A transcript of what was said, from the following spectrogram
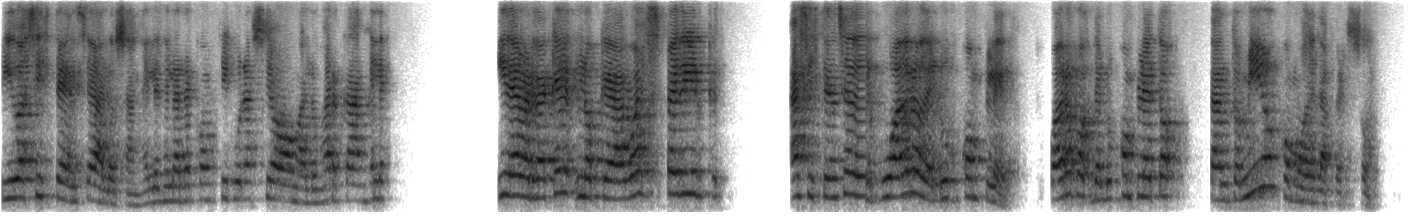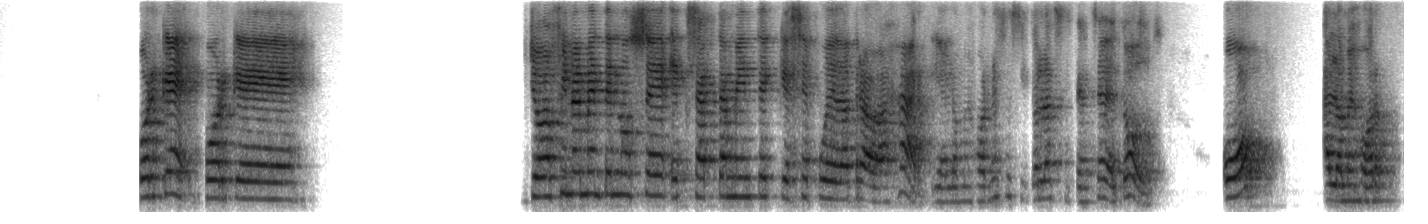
pido asistencia a los ángeles de la reconfiguración, a los arcángeles, y de verdad que lo que hago es pedir asistencia del cuadro de luz completo, cuadro de luz completo tanto mío como de la persona. ¿Por qué? Porque yo finalmente no sé exactamente qué se pueda trabajar y a lo mejor necesito la asistencia de todos. O a lo mejor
